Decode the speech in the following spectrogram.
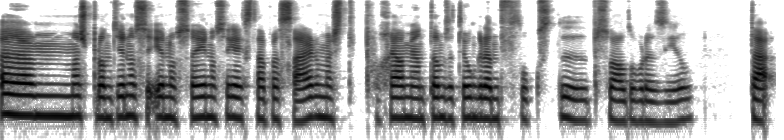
Um, mas pronto, eu não sei, eu não sei, não sei o que é que está a passar, mas tipo, realmente estamos a ter um grande fluxo de pessoal do Brasil. Está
